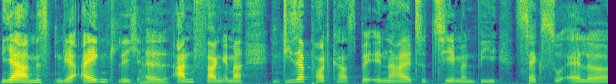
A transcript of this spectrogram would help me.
Ja, müssten wir eigentlich Mhm. äh, anfangen, immer, dieser Podcast beinhaltet Themen wie sexuelle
